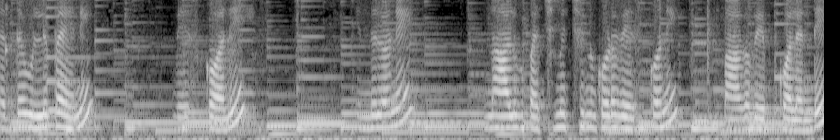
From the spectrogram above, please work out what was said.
పెద్ద ఉల్లిపాయని వేసుకోవాలి. ఇందులోనే నాలుగు పచ్చిమిర్చిని కూడా వేసుకొని బాగా వేపుకోవాలండి.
